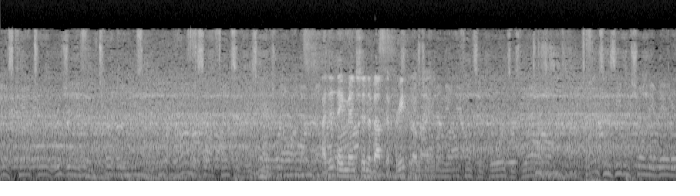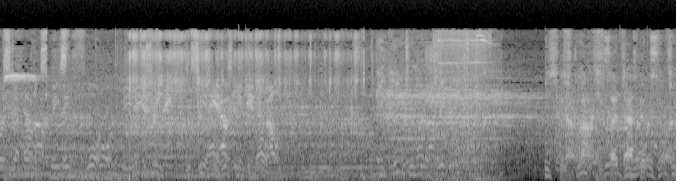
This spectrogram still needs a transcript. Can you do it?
Enes Kanter, originally from Turkey, he's a promise offensively. Scores well on How did they mention about the free throw line? on the offensive boards as well. Times he's even shown the ability to step out and space the floor. It'll be interesting to see how this game develops. And Kanter might have taken You know, uh, inside baskets or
